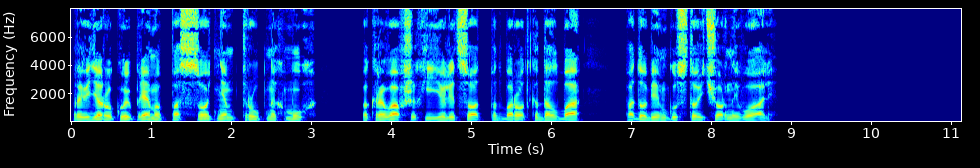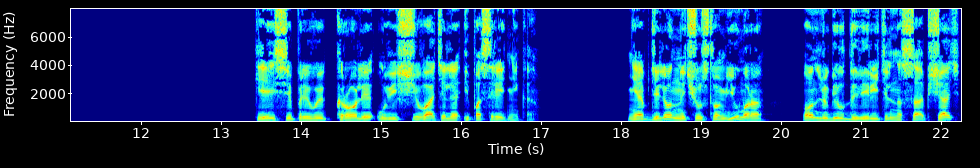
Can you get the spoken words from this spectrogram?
проведя рукой прямо по сотням трупных мух, покрывавших ее лицо от подбородка до лба подобием густой черной вуали. Кейси привык к роли увещевателя и посредника. Необделенный чувством юмора, он любил доверительно сообщать,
